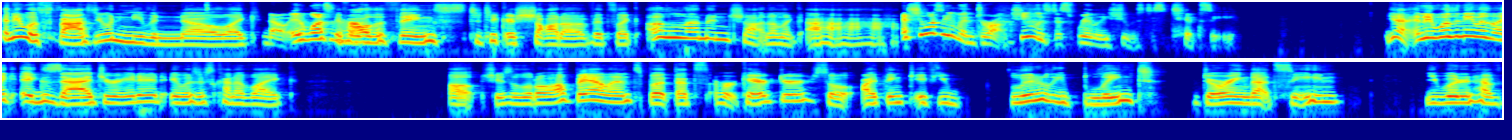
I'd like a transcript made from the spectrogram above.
And it was fast. You wouldn't even know, like, No, it wasn't if her all the things to take a shot of, it's like a lemon shot, and I'm like, ah ha ha ha. ha. And she wasn't even drunk. She was just really, she was just tipsy. Yeah, and it wasn't even like exaggerated. It was just kind of like, oh, she's a little off balance, but that's her character. So I think if you literally blinked during that scene, you wouldn't have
